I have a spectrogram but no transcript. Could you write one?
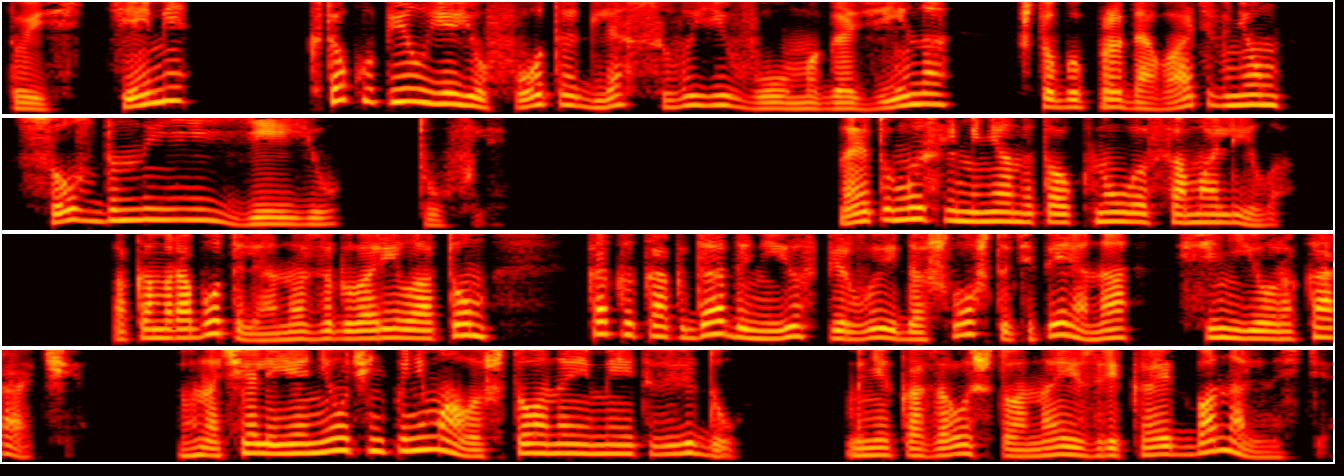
то есть теми, кто купил ее фото для своего магазина, чтобы продавать в нем созданные ею туфли. На эту мысль меня натолкнула сама Лила. Пока мы работали, она заговорила о том, как и когда до нее впервые дошло, что теперь она сеньора Карачи. Вначале я не очень понимала, что она имеет в виду. Мне казалось, что она изрекает банальности.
